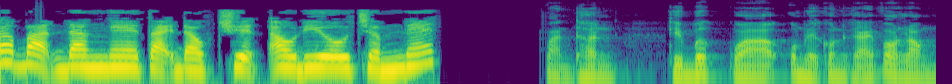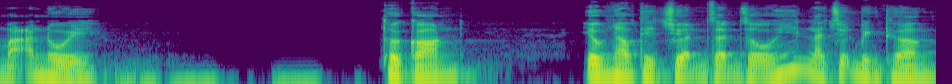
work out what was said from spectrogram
Các bạn đang nghe tại đọc chuyện audio.net Bản thân thì bước qua ôm lấy con gái vào lòng mà an ủi. Thôi con, yêu nhau thì chuyện giận dỗi là chuyện bình thường.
